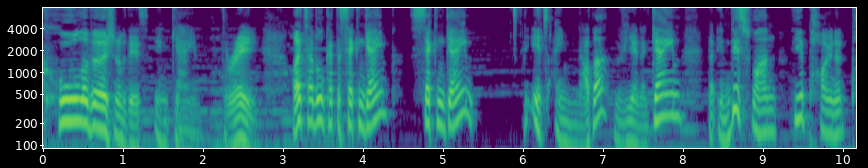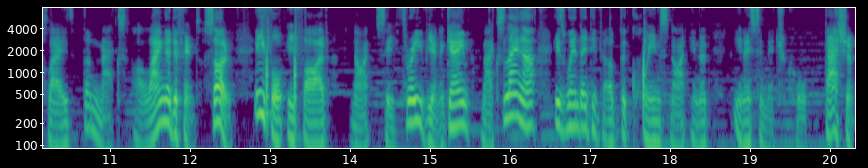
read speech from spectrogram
cooler version of this in game three. Let's have a look at the second game. Second game, it's another Vienna game, but in this one, the opponent plays the Max Lange defense. So, e4, e5, knight c3, Vienna game, Max Lange is when they develop the Queen's Knight in a, in a symmetrical fashion.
